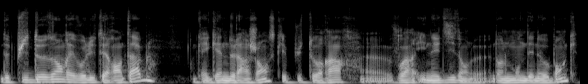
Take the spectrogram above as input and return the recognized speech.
Depuis deux ans, Revolut est rentable, donc elle gagne de l'argent, ce qui est plutôt rare, euh, voire inédit dans le, dans le monde des néobanques.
